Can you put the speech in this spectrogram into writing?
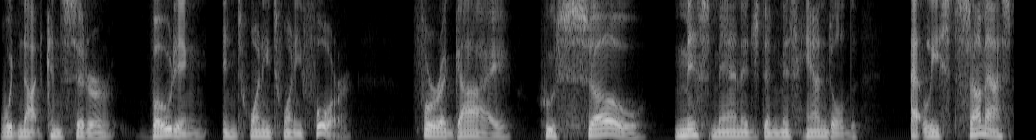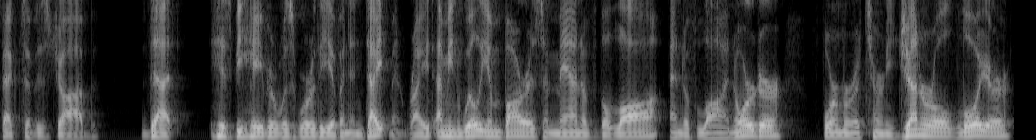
would not consider voting in 2024 for a guy who so mismanaged and mishandled at least some aspects of his job that his behavior was worthy of an indictment, right? I mean, William Barr is a man of the law and of law and order, former attorney general, lawyer.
